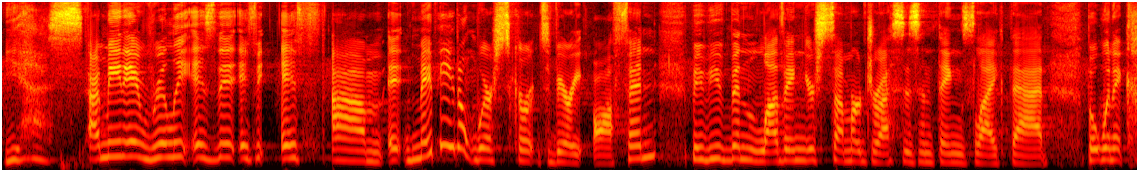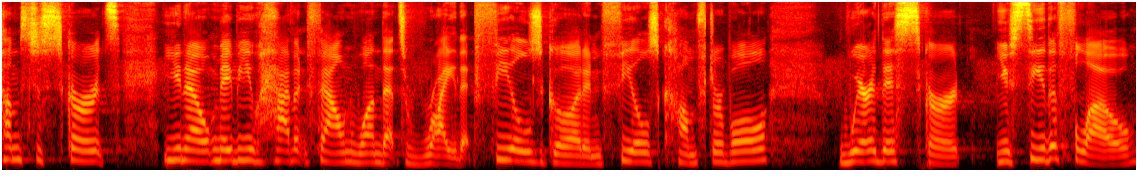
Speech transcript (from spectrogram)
Yes, I mean, it really is, the, if, if um, it, maybe you don't wear skirts very often, maybe you've been loving your summer dresses and things like that, but when it comes to skirts, you know, maybe you haven't found one that's right, that feels good and feels comfortable, wear this skirt, you see the flow.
